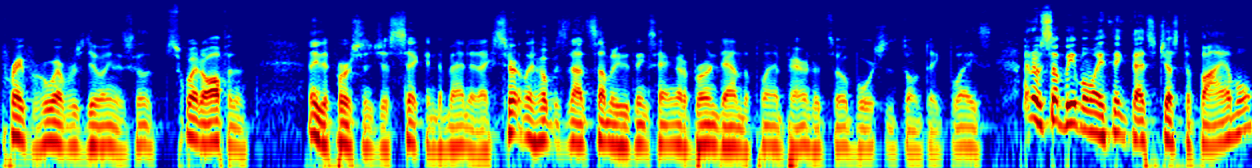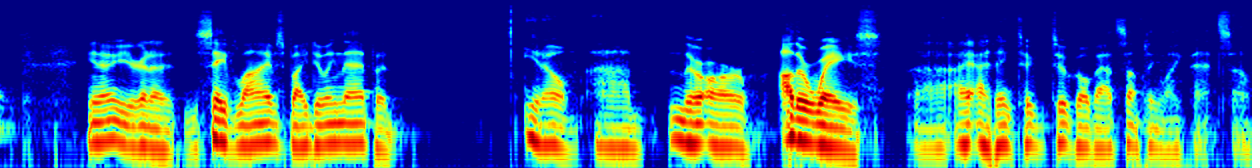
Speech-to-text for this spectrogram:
pray for whoever's doing this. It's quite often, I think the person's just sick and demented. I certainly hope it's not somebody who thinks, hey, I'm going to burn down the Planned Parenthood so abortions don't take place. I know some people may think that's justifiable. You know, you're going to save lives by doing that, but you know, um, there are other ways. Uh, I, I, think to, to go about something like that. So,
